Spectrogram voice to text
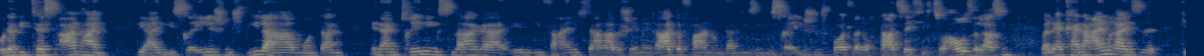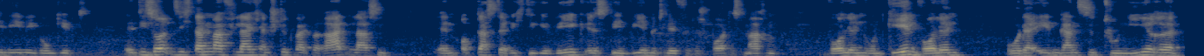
oder wie Tess Arnheim, die einen israelischen Spieler haben und dann in ein Trainingslager in die Vereinigten Arabischen Emirate fahren und dann diesen israelischen Sportler doch tatsächlich zu Hause lassen, weil er keine Einreisegenehmigung gibt. Äh, die sollten sich dann mal vielleicht ein Stück weit beraten lassen, ähm, ob das der richtige Weg ist, den wir mit Hilfe des Sportes machen wollen und gehen wollen. Oder eben ganze Turniere,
